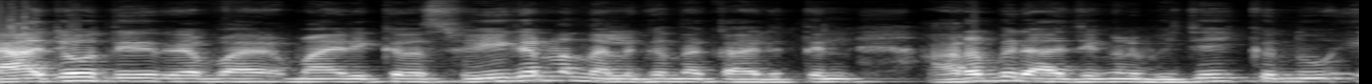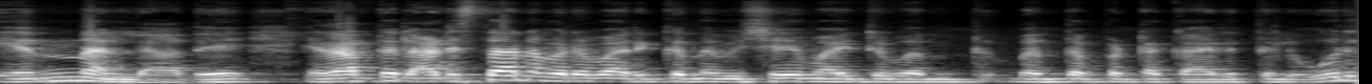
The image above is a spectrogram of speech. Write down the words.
രാജോധീരമായിരിക്കുന്ന സ്വീകരണം നൽകുന്ന കാര്യത്തിൽ അറബ് രാജ്യങ്ങൾ വിജയിക്കുന്നു എന്നല്ലാതെ യഥാർത്ഥത്തിൽ അടിസ്ഥാനപരമായിരിക്കുന്ന വിഷയമായിട്ട് ബന്ധപ്പെട്ട കാര്യത്തിൽ ഒരു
